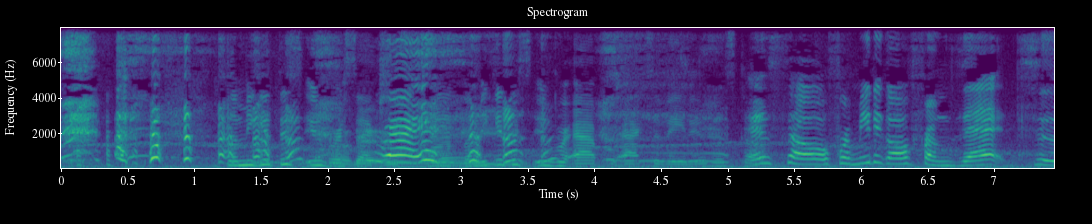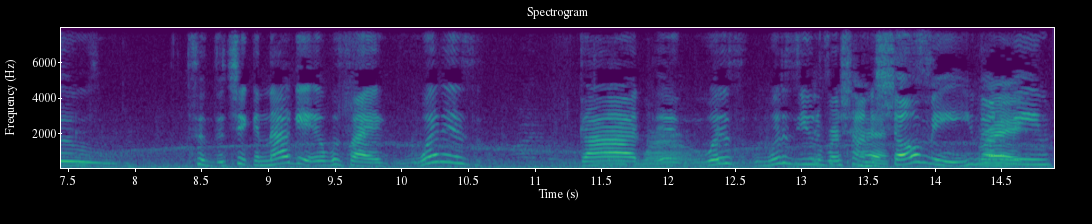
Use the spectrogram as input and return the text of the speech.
Let me get this Uber section. Right. Let me get this Uber app activated. Let's go. and so for me to go from that to to the chicken nugget, it was like, what is God Wow. and what is what is the universe trying to show me? You know what I mean?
